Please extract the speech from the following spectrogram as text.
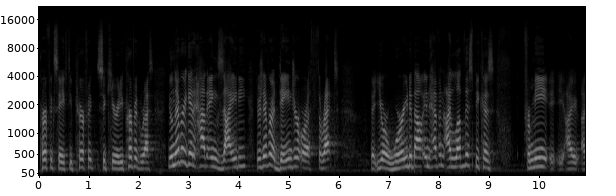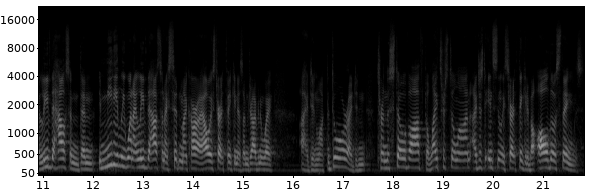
Perfect safety, perfect security, perfect rest. You'll never again have anxiety. There's never a danger or a threat that you're worried about in heaven. I love this because for me, I, I leave the house, and then immediately when I leave the house and I sit in my car, I always start thinking as I'm driving away, I didn't lock the door, I didn't turn the stove off, the lights are still on. I just instantly start thinking about all those things.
